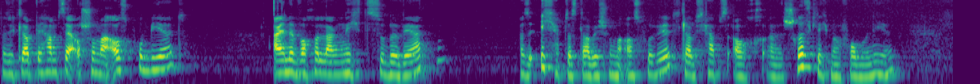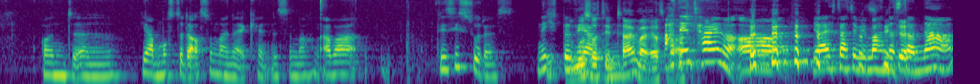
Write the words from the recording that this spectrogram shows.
Also ich glaube, wir haben es ja auch schon mal ausprobiert, eine Woche lang nichts zu bewerten. Also ich habe das, glaube ich, schon mal ausprobiert. Ich glaube, ich habe es auch äh, schriftlich mal formuliert. Und äh, ja, musste da auch so meine Erkenntnisse machen. Aber wie siehst du das? Nicht Du bewerten. musst doch den Timer erstmal. Ach, den Timer. Oh, ja, ich dachte, wir machen das danach.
